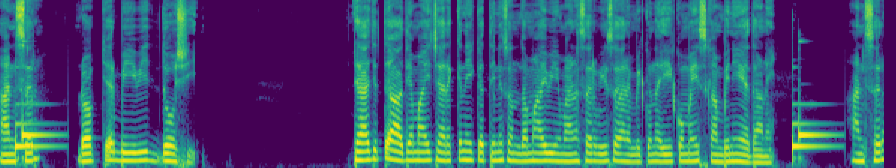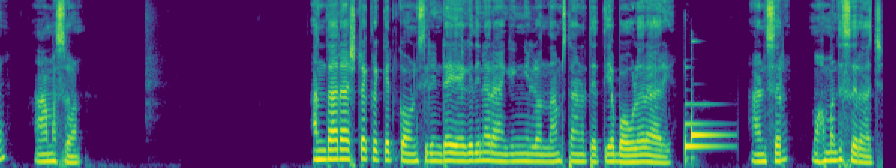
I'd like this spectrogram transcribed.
Answer doctor B V Doshi രാജ്യത്ത് ആദ്യമായി ചരക്ക് നീക്കത്തിന് സ്വന്തമായി വിമാന സർവീസ് ആരംഭിക്കുന്ന ഇ കൊമേഴ്സ് കമ്പനി ഏതാണ്? Answer Amazon. അന്താരാഷ്ട്ര ക്രിക്കറ്റ് കൗൺസിലിന്റെ ഏകദിന റാങ്കിങ്ങിൽ ഒന്നാം സ്ഥാനത്തെത്തിയ ബൗളർ ആര്? ആൻസർ മുഹമ്മദ് സിറാജ്.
